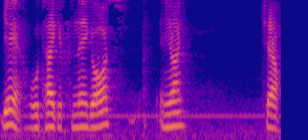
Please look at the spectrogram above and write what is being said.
yeah, we'll take it from there, guys. Anyway, ciao.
